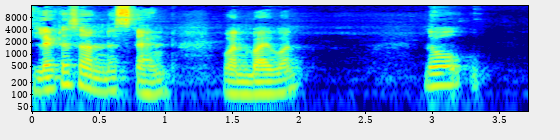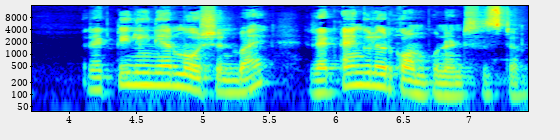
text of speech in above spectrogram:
Let us understand one by one. Now rectilinear motion by rectangular component system.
